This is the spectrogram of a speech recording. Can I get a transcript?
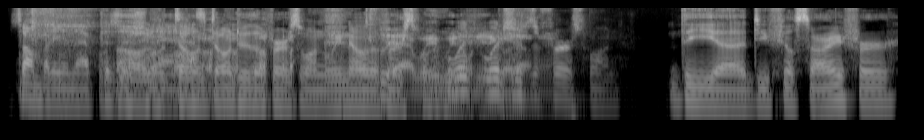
somebody in that position. Oh, ask. don't don't do the first one. We know the Yeah, first we- one. we- Which, don't need to which go was the there. first one? The uh, do you feel sorry for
